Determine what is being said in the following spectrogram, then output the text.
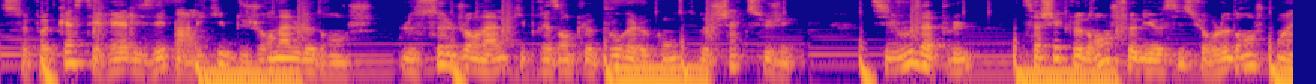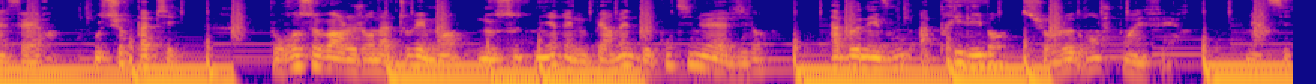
Ce podcast est réalisé par l'équipe du Journal Le Dranche, le seul journal qui présente le pour et le contre de chaque sujet. S'il vous a plu, sachez que Le Dranche se lit aussi sur ledranche.fr ou sur papier. Pour recevoir le journal tous les mois, nous soutenir et nous permettre de continuer à vivre, abonnez-vous à prix libre sur ledranche.fr. Merci.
